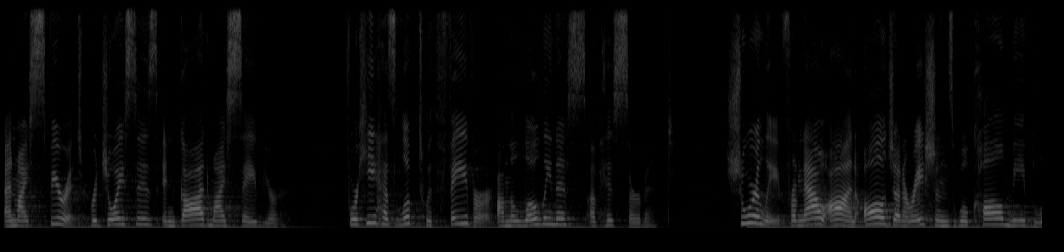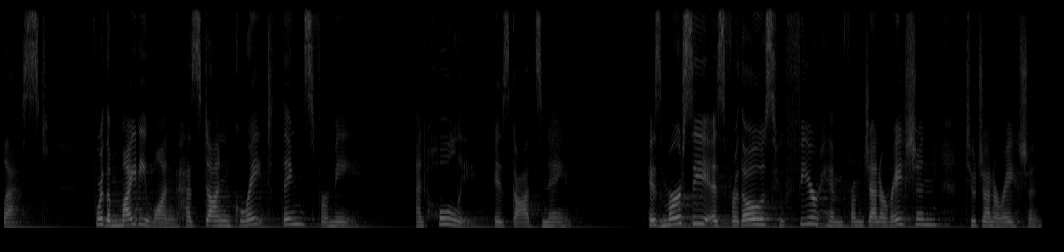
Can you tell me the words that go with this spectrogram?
and my spirit rejoices in God my Savior, for he has looked with favor on the lowliness of his servant. Surely from now on all generations will call me blessed, for the mighty one has done great things for me, and holy is God's name. His mercy is for those who fear him from generation to generation.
